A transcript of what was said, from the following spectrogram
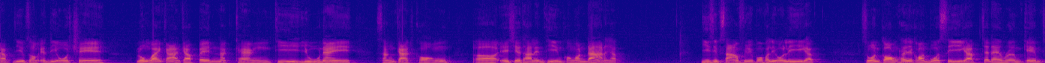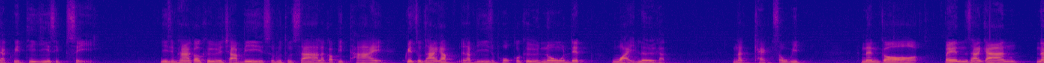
ครับ 22 เอ็ดดี้โอเชลง wild card ครับ เป็นนักแข่งที่อยู่ใน สังกัดของ Asia Talent Team ของ Honda นะครับ 23 ฟิลิปโปฟาริโอลีครับ ส่วนก้องธัชกรบัวศรีครับ จะได้เริ่มเกมจาก grid ที่ 24 25 ก็คือชาบี้ซูรุตุซ่าแล้วก็ปิดท้าย grid สุดท้ายครับอันดับที่ 26 ก็คือโนอาเดตไวเลอร์ครับ นักแข่งสวิสนั่นก็เป็นสถานการณ์ใน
